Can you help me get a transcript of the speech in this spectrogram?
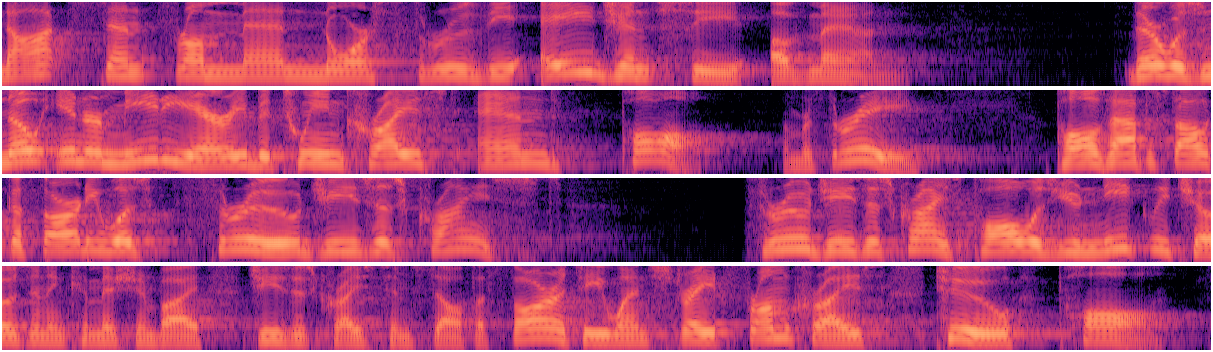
not sent from men nor through the agency of man. There was no intermediary between Christ and Paul. Number three, Paul's apostolic authority was through Jesus Christ through Jesus Christ. Paul was uniquely chosen and commissioned by Jesus Christ himself. Authority went straight from Christ to Paul.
